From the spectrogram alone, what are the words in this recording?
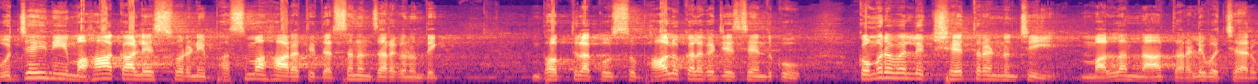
ఉజ్జయిని మహాకాళేశ్వరుని భస్మహారతి దర్శనం జరగనుంది. భక్తులకు శుభాలు కలగజేసేందుకు కొమరవెల్లి క్షేత్రం నుంచి మల్లన్న తరలివచ్చారు.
